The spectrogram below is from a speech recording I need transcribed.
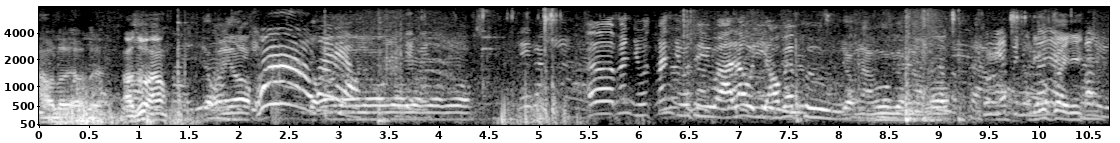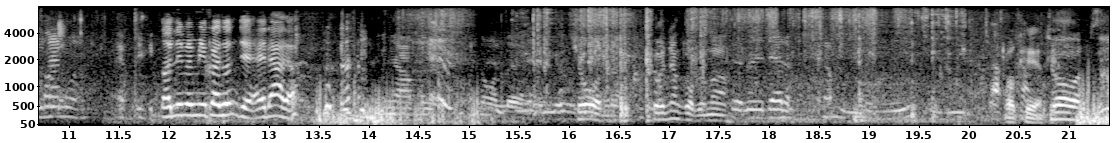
เอาเลยเอาเลยเอาสู้เอาจอยออกว้าวจอยออกจอยออกจอยออกเออ มันอยู่ มันอยู่ที่ว่าเราอีเอาแบบคือยองหนังลงยองหนังลงนี่ก็ใกล้นี่ตอนนี้ไม่มีใครสนใจไอ้ได้เหรอยามเลยนอนเลย โชนนะโชนยังกบเลยมาโอเคโชนสี่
